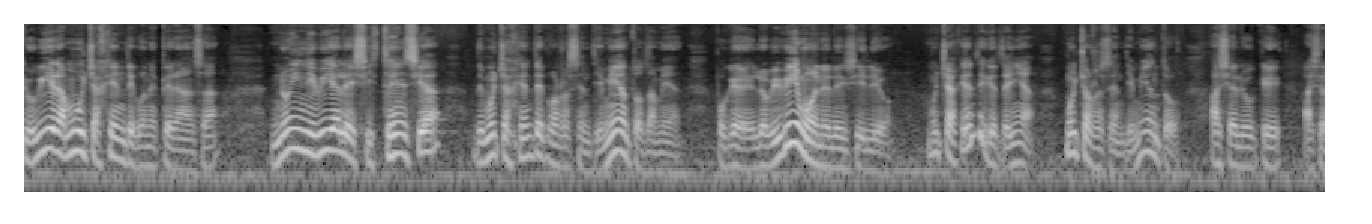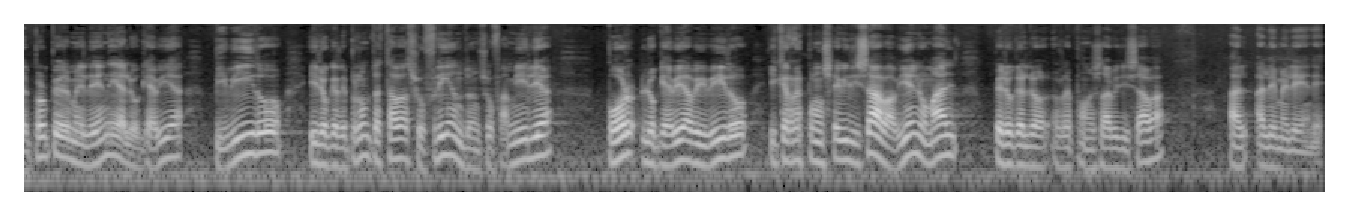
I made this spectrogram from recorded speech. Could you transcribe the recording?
que hubiera mucha gente con esperanza, no inhibía la existencia de mucha gente con resentimiento también, porque lo vivimos en el exilio. Mucha gente que tenía mucho resentimiento hacia, lo que, hacia el propio MLN y a lo que había vivido y lo que de pronto estaba sufriendo en su familia por lo que había vivido y que responsabilizaba, bien o mal, pero que lo responsabilizaba al, MLN.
